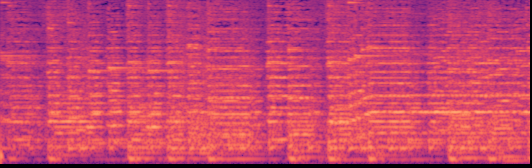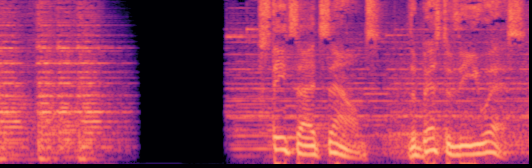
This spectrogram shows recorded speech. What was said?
Stateside Sounds, the best of the U.S.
